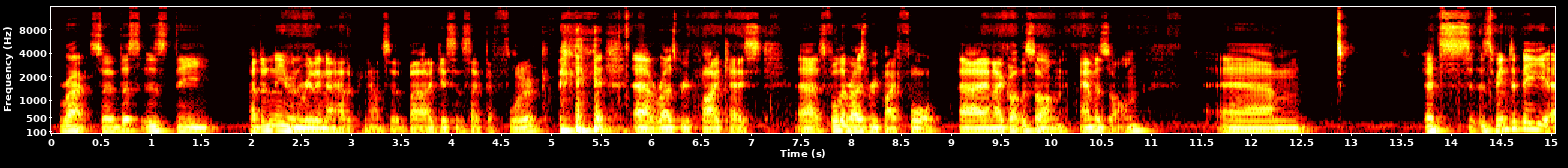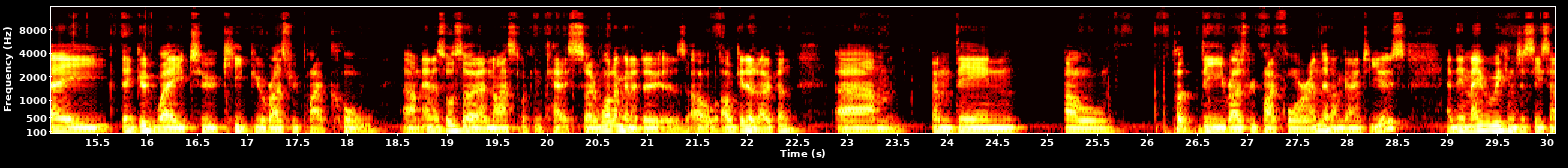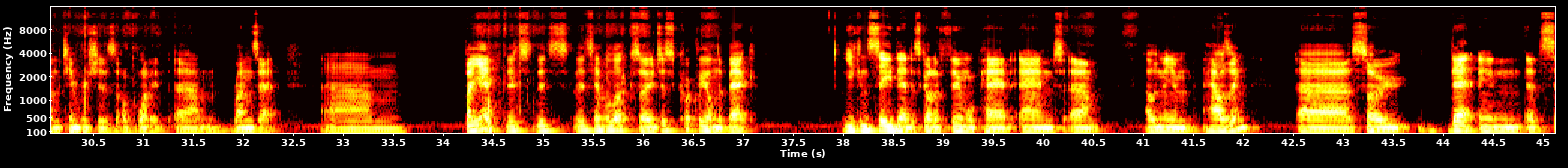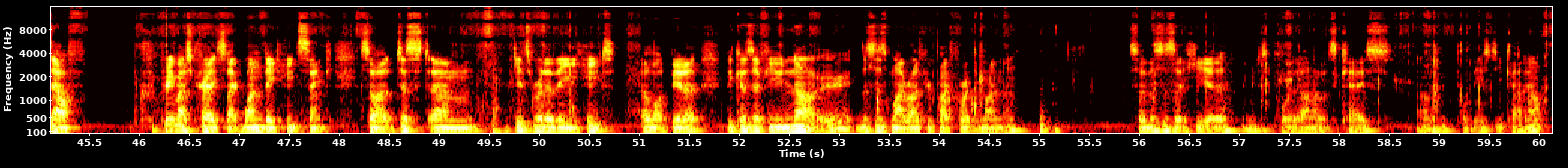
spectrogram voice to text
Right, so this is the, I don't even really know how to pronounce it, but I guess it's like the FLIRC uh, Raspberry Pi case. Uh, it's for the Raspberry Pi 4, uh, and I got this on Amazon. Um, it's it's meant to be a, a good way to keep your Raspberry Pi cool, um, and it's also a nice looking case. So what I'm going to do is I'll, I'll get it open, um, and then I'll put the Raspberry Pi 4 in that I'm going to use, and then maybe we can just see some temperatures of what it um, runs at. Um, but yeah, let's let's let's have a look. So just quickly on the back, you can see that it's got a thermal pad and um, aluminium housing. Uh, so that in itself pretty much creates like one big heat sink. So it just um, gets rid of the heat a lot better because if you know, this is my Raspberry Pi 4 at the moment. So this is it here. Let me just pull it out of its case. Oh, let me pull the SD card out.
